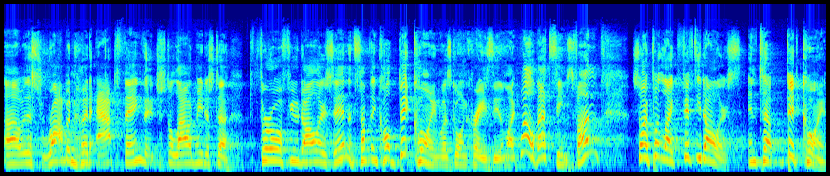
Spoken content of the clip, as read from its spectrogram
Uh, this Robinhood app thing that just allowed me just to throw a few dollars in, and something called Bitcoin was going crazy. I'm like, well, that seems fun. So I put like $50 into Bitcoin.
